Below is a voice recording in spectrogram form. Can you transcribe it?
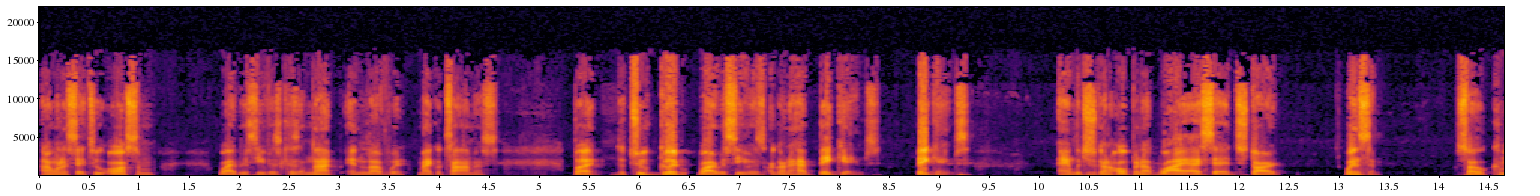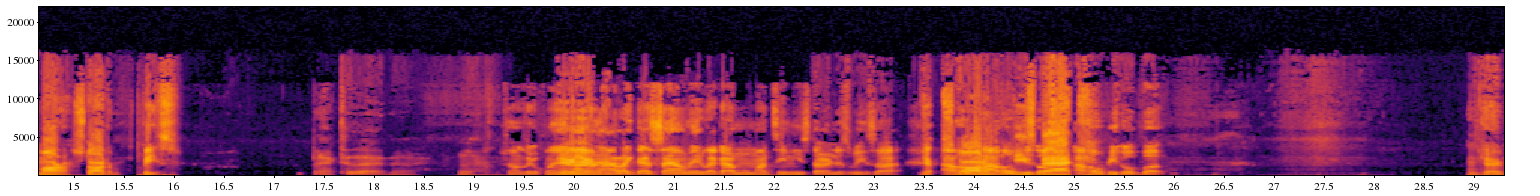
I don't want to say two awesome wide receivers because I'm not in love with Michael Thomas. But the two good wide receivers are going to have big games, big games, and which is going to open up why I said start Winston. So Kamara, start him, please. Back to that. Yeah. Sounds like a plan. Yeah, I, yeah, man, I like that sound, man. 'cause I got him on my team. He's starting this week, so I, Yep, I start hope, I hope He's he go. back. I hope he go buck. Okay.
